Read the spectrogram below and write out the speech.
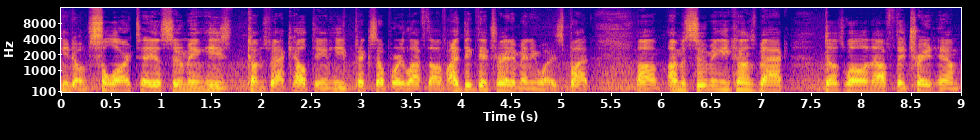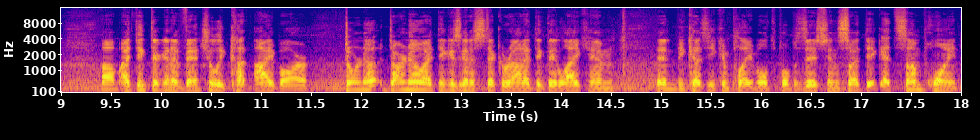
you know, Solarte, assuming he comes back healthy and he picks up where he left off. I think they trade him anyways, but um, I'm assuming he comes back, does well enough, they trade him. Um, I think they're going to eventually cut Aybar. d'Arnaud, d'Arnaud, I think, is going to stick around. I think they like him, and because he can play multiple positions. So I think at some point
